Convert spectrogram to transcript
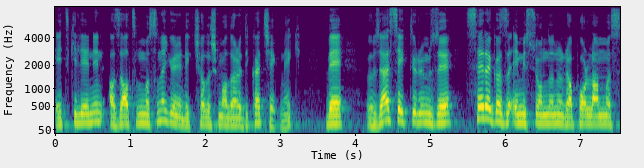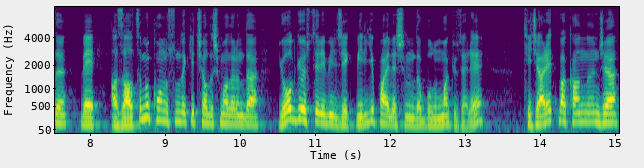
etkilerinin azaltılmasına yönelik çalışmalara dikkat çekmek ve özel sektörümüze sera gazı emisyonlarının raporlanması ve azaltımı konusundaki çalışmalarında yol gösterebilecek bilgi paylaşımında bulunmak üzere Ticaret Bakanlığı'nca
